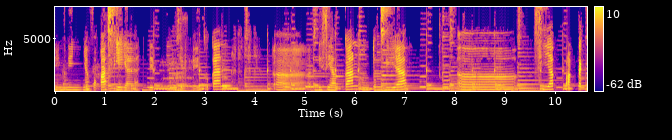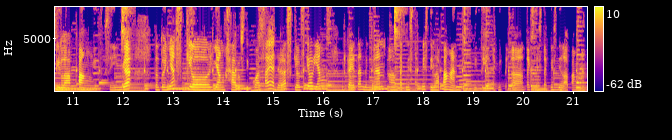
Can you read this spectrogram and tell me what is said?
ininya vokasi ya, itu kan uh, disiapkan untuk dia uh, siap praktek di lapang gitu. Sehingga tentunya skill yang harus dikuasai adalah skill-skill yang berkaitan dengan uh, teknis-teknis di lapangan gitu ya uh, teknis-teknis di lapangan.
